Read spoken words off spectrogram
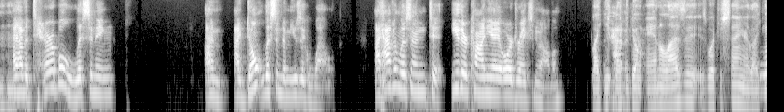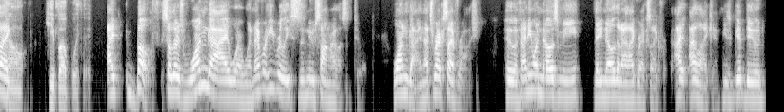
Mhm. I have a terrible listening. I'm I don't listen to music well. I haven't listened to either Kanye or Drake's new album. like you, like you don't analyze it, is what you're saying, or like you Like- don't keep up with it. I both. So there's one guy where whenever he releases a new song, I listen to it. One guy, and that's Rex Raj, who, if anyone knows me, they know that I like Rex Cypher. I, I like him. He's a good dude.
